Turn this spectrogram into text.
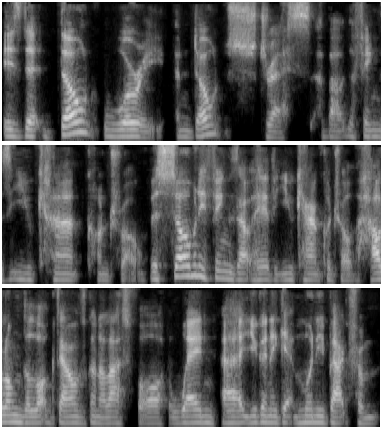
is that don't worry and don't stress about the things that you can't control. There's so many things out here that you can't control. How long the lockdown is going to last for, when uh, you're going to get money back from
